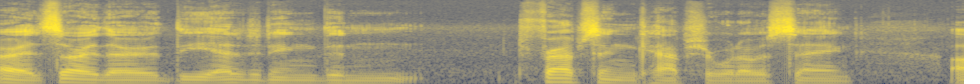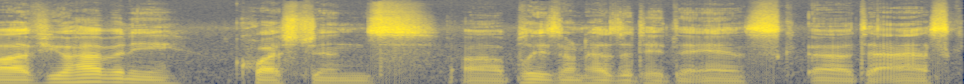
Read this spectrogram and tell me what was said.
alright, sorry there, the editing didn't, perhaps didn't capture what I was saying. Uh, if you have any questions, uh, please don't hesitate to ask. Uh, to ask.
